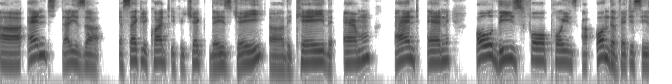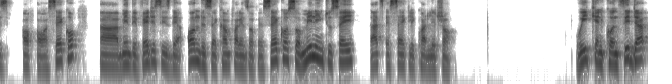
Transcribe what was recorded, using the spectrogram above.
Uh, and that is a, a cyclic quad. If you check, there is J, the K, the M, and N. All these four points are on the vertices of our circle. Uh, I mean, the vertices, they're on the circumference of a circle. So meaning to say that's a cyclic quadrilateral. We can consider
